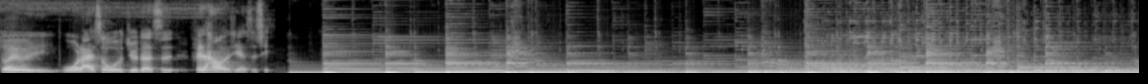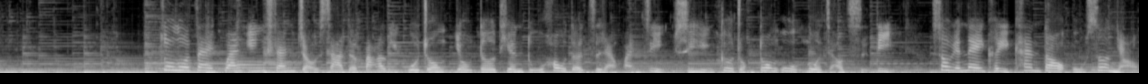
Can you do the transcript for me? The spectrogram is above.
对我来说，我觉得是非常好的一件事情。在观音山脚下的巴黎国中，有得天独厚的自然环境，吸引各种动物落脚此地。校园内可以看到五色鸟、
